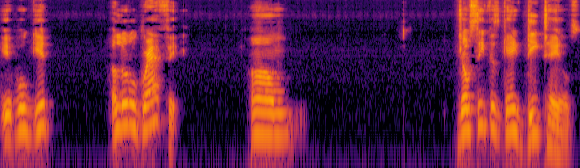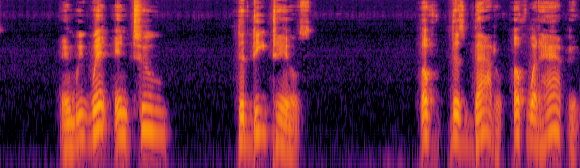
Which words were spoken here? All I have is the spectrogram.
it will get a little graphic. Um, Josephus gave details, and we went into the details of this battle, of what happened.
